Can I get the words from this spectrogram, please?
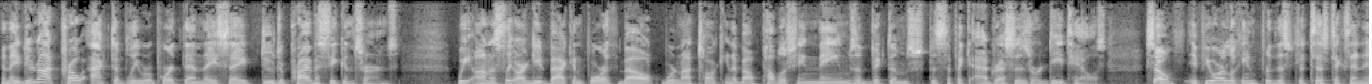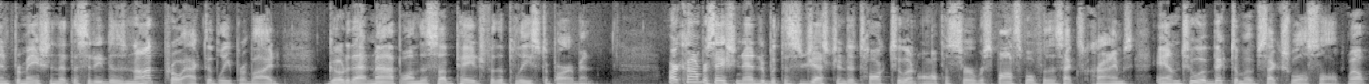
And they do not proactively report them, they say, due to privacy concerns. We honestly argued back and forth about we're not talking about publishing names of victims, specific addresses, or details. So, if you are looking for the statistics and information that the city does not proactively provide, go to that map on the subpage for the police department. Our conversation ended with the suggestion to talk to an officer responsible for the sex crimes and to a victim of sexual assault. Well,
